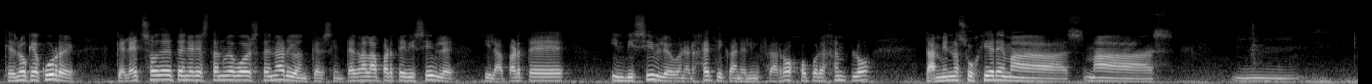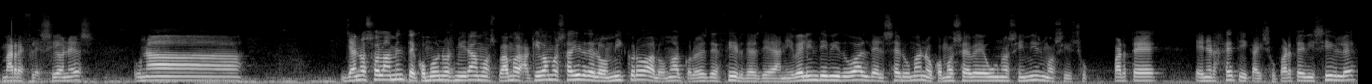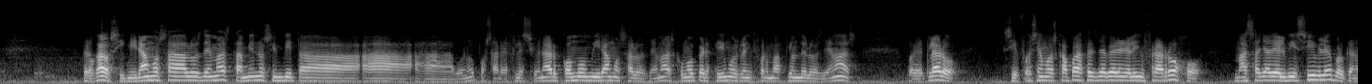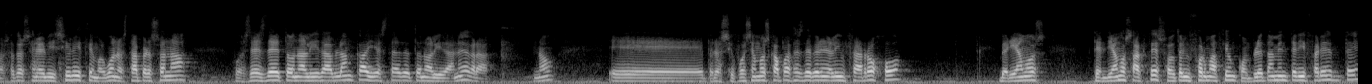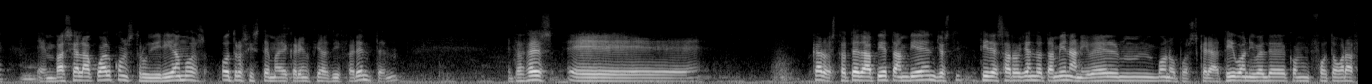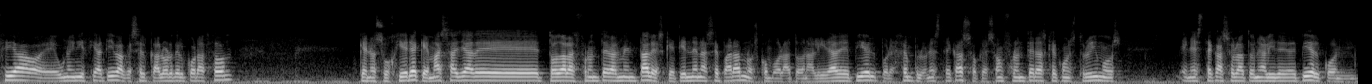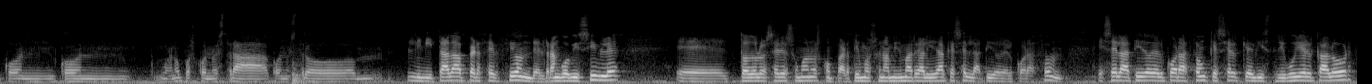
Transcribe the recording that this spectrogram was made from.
¿Qué es lo que ocurre? Que el hecho de tener este nuevo escenario en que se integra la parte visible y la parte invisible o energética en el infrarrojo, por ejemplo, también nos sugiere más, más, mm, más reflexiones una ya no solamente cómo nos miramos, vamos, aquí vamos a ir de lo micro a lo macro, es decir, desde a nivel individual del ser humano, cómo se ve uno a sí mismo, y su parte energética y su parte visible, pero claro, si miramos a los demás también nos invita a, bueno, pues a reflexionar cómo miramos a los demás, cómo percibimos la información de los demás. Porque claro, si fuésemos capaces de ver en el infrarrojo más allá del visible, porque nosotros en el visible decimos, bueno, esta persona pues es de tonalidad blanca y esta es de tonalidad negra, ¿no? Eh, pero si fuésemos capaces de ver en el infrarrojo, veríamos, tendríamos acceso a otra información completamente diferente en base a la cual construiríamos otro sistema de creencias diferente. Entonces, eh, claro, esto te da pie también, yo estoy desarrollando también a nivel, bueno, pues creativo, a nivel de con fotografía, eh, una iniciativa que es el calor del corazón, que nos sugiere que más allá de todas las fronteras mentales que tienden a separarnos, como la tonalidad de piel, por ejemplo, en este caso, que son fronteras que construimos, en este caso la tonalidad de piel, con, bueno, pues con nuestra con nuestro mm, limitada percepción del rango visible, eh, todos los seres humanos compartimos una misma realidad que es el latido del corazón. Ese latido del corazón que es el que distribuye el calor,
